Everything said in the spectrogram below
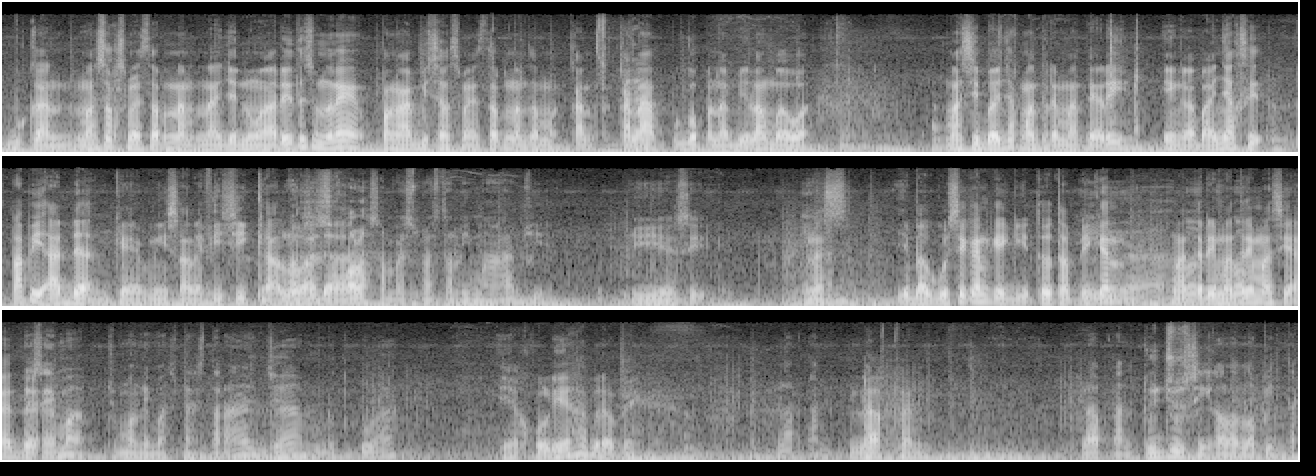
Bukan masuk semester 6 nah Januari itu sebenarnya penghabisan semester 6 sama kan, karena gue pernah bilang bahwa masih banyak materi-materi ya nggak banyak sih. Tapi ada kayak misalnya fisika lo ada sekolah sampai semester 5 aja. Iya sih. Iya nah kan? ya bagus sih kan kayak gitu tapi kan Iya, lo- materi-materi masih ada. SMA cuma 5 semester aja menurut gua ya kuliah berapa ya? 8 8 8 7 sih kalau lo pinter.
